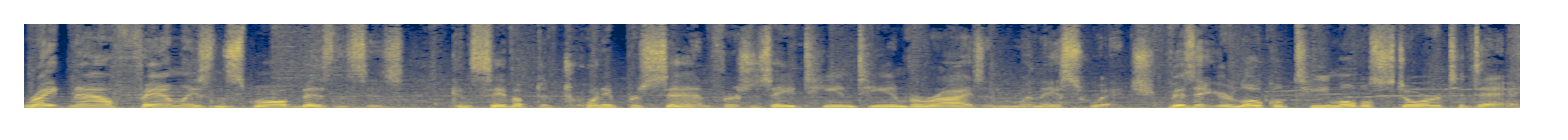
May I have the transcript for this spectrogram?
Right now, families and small businesses can save up to 20% versus AT&T and Verizon when they switch. Visit your local T-Mobile store today.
